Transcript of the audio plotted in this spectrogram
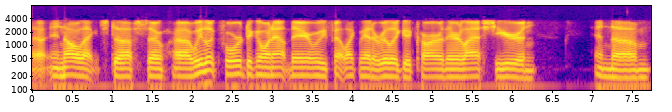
uh, and all that stuff. So uh, we look forward to going out there. We felt like we had a really good car there last year, and and um,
